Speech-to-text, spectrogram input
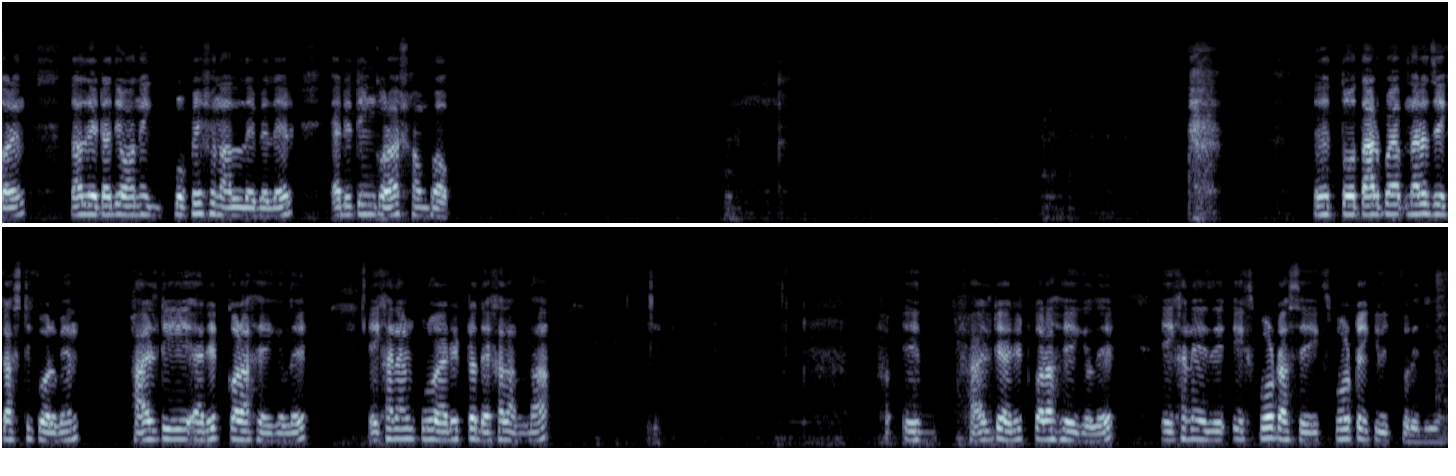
করেন, তাহলে এটা দিয়ে অনেক প্রফেশনাল লেভেলের এডিটিং করা সম্ভব। তো তারপর আপনারা যে কাজটি করবেন ফাইলটি এডিট করা হয়ে গেলে, এখানে আমি পুরো এডিটটা দেখালাম না। ফাইলটি এডিট করা হয়ে গেলে এখানে যে এক্সপোর্ট আছে এক্সপোর্টে ক্লিক করে দিবেন।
